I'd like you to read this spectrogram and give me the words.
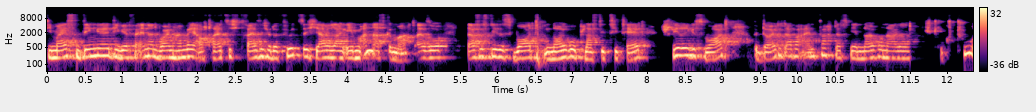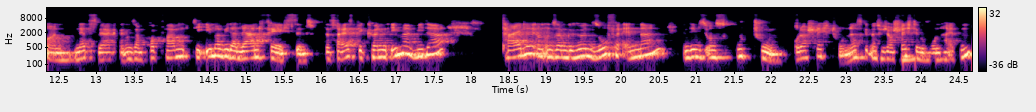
die meisten Dinge, die wir verändern wollen, haben wir ja auch 30, 30 oder 40 Jahre lang eben anders gemacht. Also das ist dieses Wort Neuroplastizität. Schwieriges Wort, bedeutet aber einfach, dass wir neuronale Strukturen, Netzwerke in unserem Kopf haben, die immer wieder lernfähig sind. Das heißt, wir können immer wieder Teile in unserem Gehirn so verändern, indem sie uns gut tun oder schlecht tun. Ne? Es gibt natürlich auch schlechte Gewohnheiten,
